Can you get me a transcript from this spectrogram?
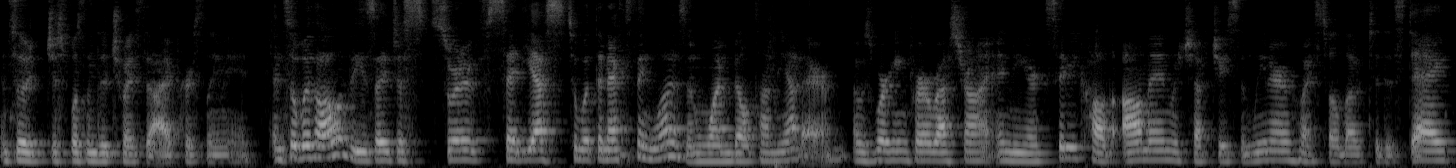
And so it just wasn't the choice that I personally made. And so with all of these, I just sort of said yes to what the next thing was, and one built on the other. I was working for a restaurant in New York City called Almond with Chef Jason Weiner, who I still love to this day.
